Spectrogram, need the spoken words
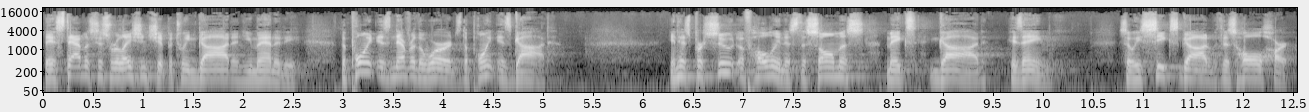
They establish this relationship between God and humanity. The point is never the words, the point is God. In his pursuit of holiness, the psalmist makes God his aim. So he seeks God with his whole heart.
